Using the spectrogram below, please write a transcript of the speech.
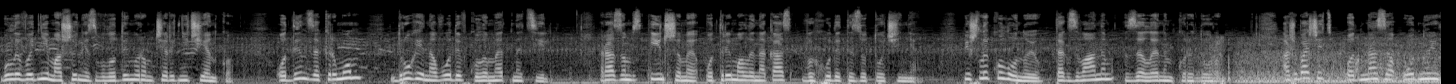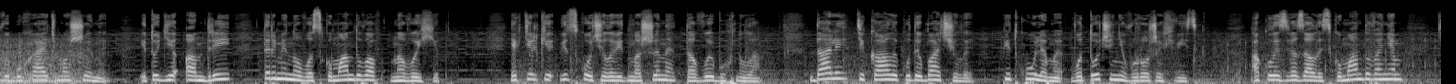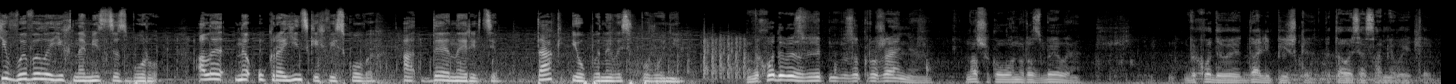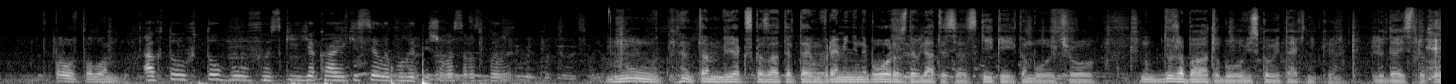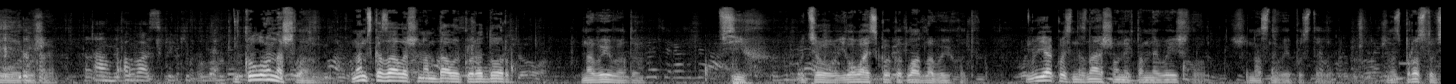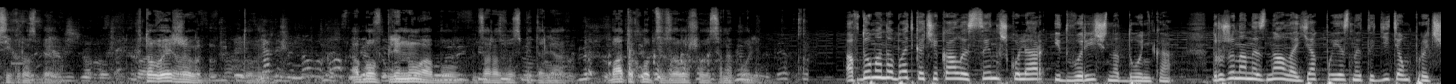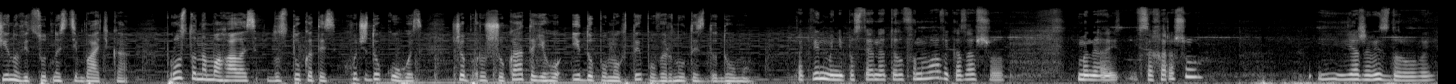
Були в одній машині з Володимиром Чередніченко. Один за кермом, другий наводив кулемет на ціль. Разом з іншими отримали наказ виходити з оточення. Пішли колоною, так званим зеленим коридором. Аж бачать, одна за одною вибухають машини. І тоді Андрій терміново скомандував на вихід. Як тільки відскочила від машини та вибухнула. Далі тікали, куди бачили, під кулями в оточенні ворожих військ. А коли зв'язались з командуванням, ті вивели їх на місце збору. Але не українських військових, а ДНРівців. Так і опинились в полоні. Виходили з, з окруження, нашу колону розбили. Виходили далі пішки, питалися самі вийти. Попали в полон. А хто хто був, яка, які сили були ті, що вас розбили? Ну, там, як сказати, тому времені не було роздивлятися, скільки їх там було, чого. Ну, дуже багато було військової техніки, людей стрілкового оружия. А, а вас скільки було? Колона йшла. Нам сказали, що нам дали коридор на виводу всіх у цього Іловайського котла на виход. Ну якось не знаю, що у них там не вийшло, що нас не випустили. Що нас просто всіх розбили. Хто вижив, то або в пліну, або зараз в госпіталях. Багато хлопців залишилося на полі. А вдома на батька чекали син, школяр і дворічна донька. Дружина не знала, як пояснити дітям причину відсутності батька. Просто намагалась достукатись хоч до когось, щоб розшукати його і допомогти повернутись додому. Так він мені постійно телефонував і казав, що в мене все хорошо, і я живий, здоровий.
